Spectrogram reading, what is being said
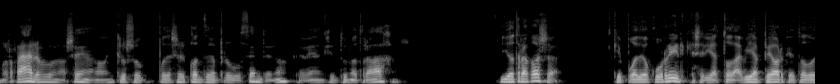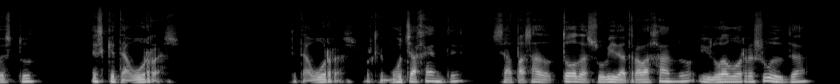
raro, no sé, o incluso puede ser contraproducente, ¿no? Que vean que tú no trabajas. Y otra cosa que puede ocurrir, que sería todavía peor que todo esto, es que te aburras. Que te aburras, porque mucha gente se ha pasado toda su vida trabajando y luego resulta,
